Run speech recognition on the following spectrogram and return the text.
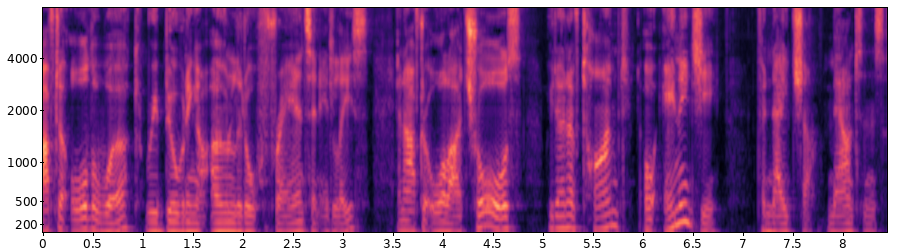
After all the work rebuilding our own little France and Italy's, and after all our chores, We don't have time or energy for nature, mountains,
